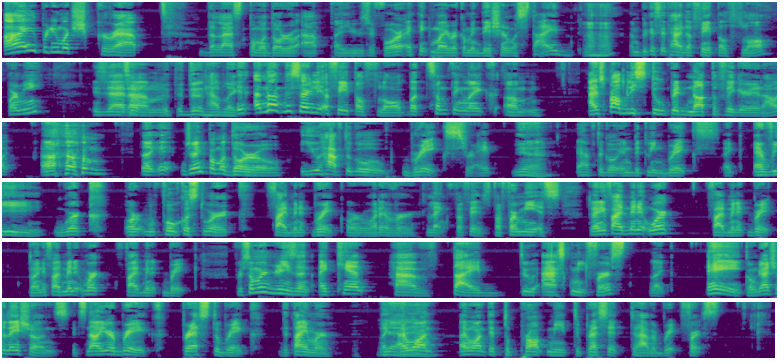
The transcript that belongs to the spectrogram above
I pretty much scrapped the last Pomodoro app I used before. I think my recommendation was Tide. Uh-huh. And because it had a fatal flaw for me, is that, So um, it, it didn't have like it- uh, not necessarily a fatal flaw, but something like, um, I was probably stupid not to figure it out. Um, like eh, during Pomodoro, you have to go breaks, right? yeah. Have to go in between breaks. Like every work or focused work, five minute break or whatever length of it. But for me, it's 25 minute work, five minute break. 25 minute work, five minute break. For some reason, I can't have Tide to ask me first, like, hey, congratulations, it's now your break. Press to break the timer. Like Yeah, I yeah. want, I want it to prompt me to press it to have a break first.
